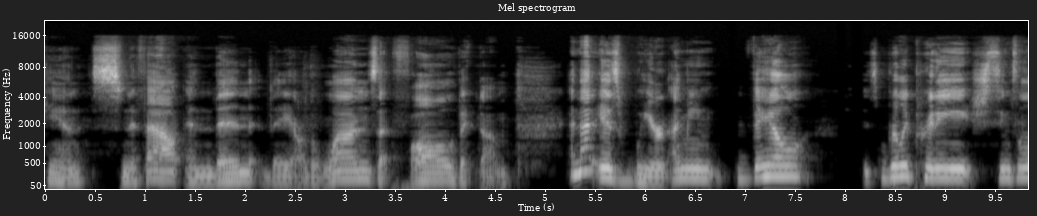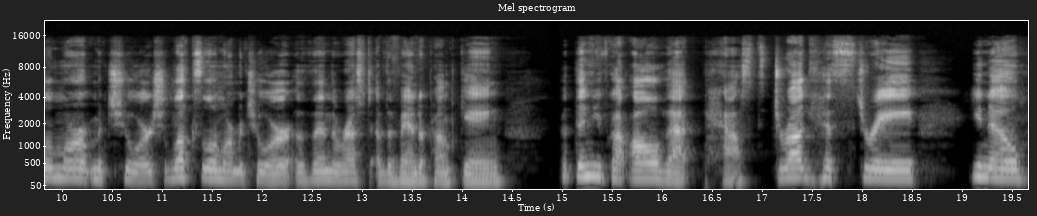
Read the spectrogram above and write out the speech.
can sniff out, and then they are the ones that fall victim. And that is weird. I mean, Vail is really pretty. She seems a little more mature. She looks a little more mature than the rest of the Vanderpump gang. But then you've got all that past drug history. You know,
